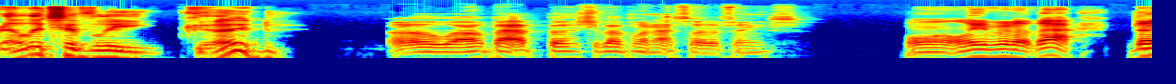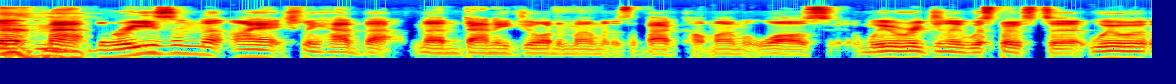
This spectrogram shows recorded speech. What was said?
relatively good. Oh, well, about Birch above on that side of things. Well, leave it at that. The Yeah. Matt, the reason that I actually had that um, Dani Jordyn moment as a bad cop moment was we originally were supposed to we were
